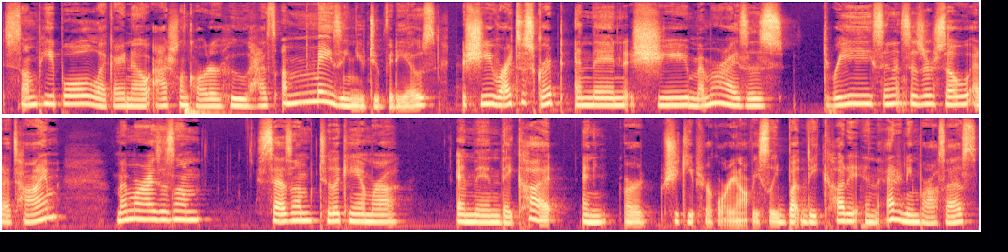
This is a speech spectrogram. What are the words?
Some people, like I know Ashlyn Carter, who has amazing YouTube videos, she writes a script and then she memorizes three sentences or so at a time, memorizes them, says them to the camera, and then they cut and or she keeps recording obviously, but they cut it in the editing process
